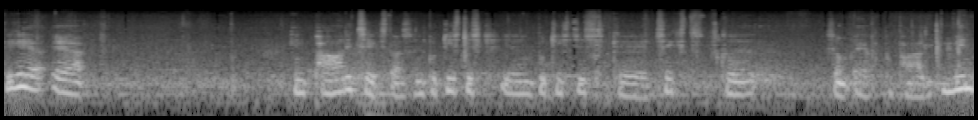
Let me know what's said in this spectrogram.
Det her er en pali-tekst, altså en buddhistisk, ja, en buddhistisk øh, tekst, skrevet, som er på pali. Men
